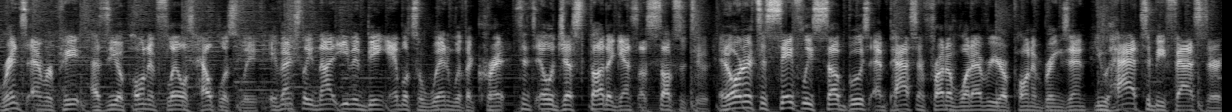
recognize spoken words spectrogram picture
Rinse and repeat as the opponent flails helplessly, eventually not even being able to win with a crit since it will just thud against a substitute. In order to safely sub boost and pass in front of whatever your opponent brings in, you had to be faster,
